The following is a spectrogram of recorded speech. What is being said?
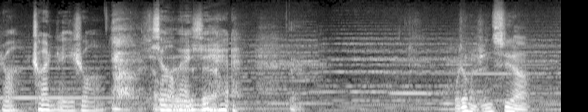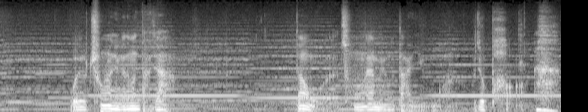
是吧？穿着一双 小白鞋，对，我就很生气啊，我就冲上去跟他们打架，但我从来没有打赢过，我就跑。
